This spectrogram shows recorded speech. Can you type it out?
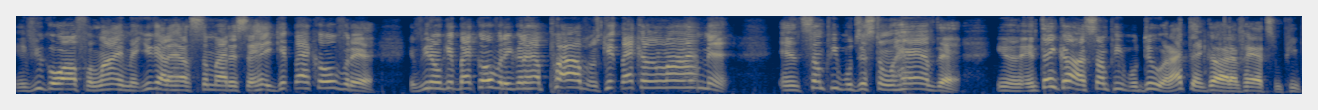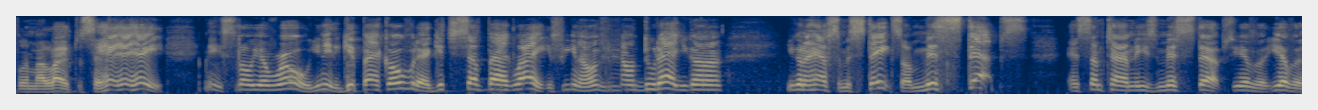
If you go off alignment, you got to have somebody say, "Hey, get back over there." If you don't get back over there, you're gonna have problems. Get back in alignment. And some people just don't have that, you know. And thank God some people do. And I thank God I've had some people in my life to say, "Hey, hey, hey, you need to slow your roll. You need to get back over there. Get yourself back right. If you know if you don't do that, you're gonna you're gonna have some mistakes or missteps." And sometimes these missteps, you ever you ever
